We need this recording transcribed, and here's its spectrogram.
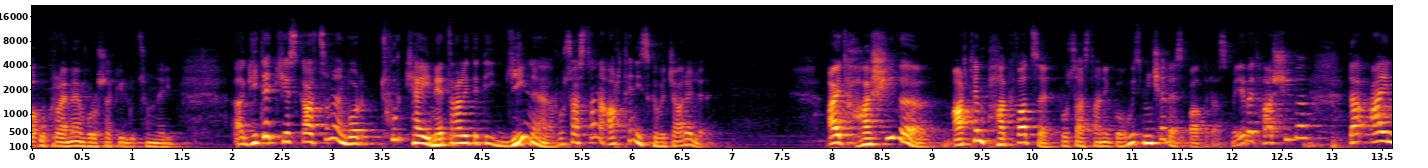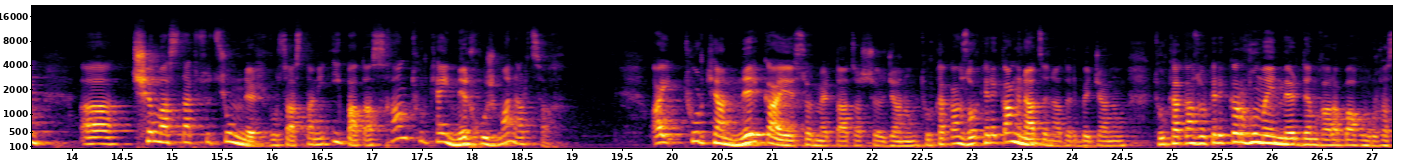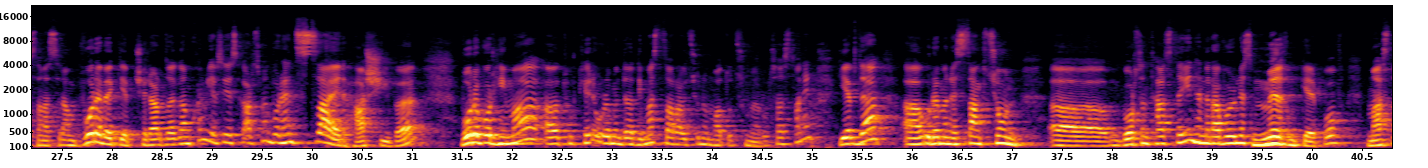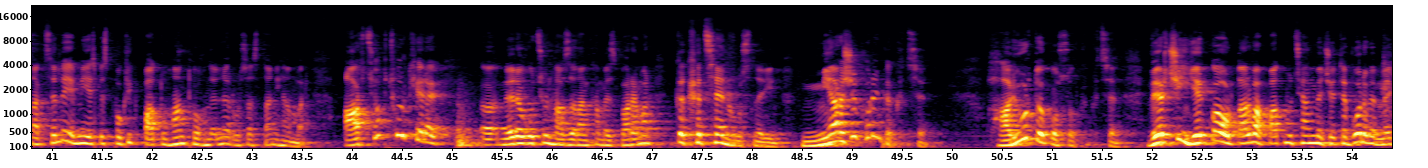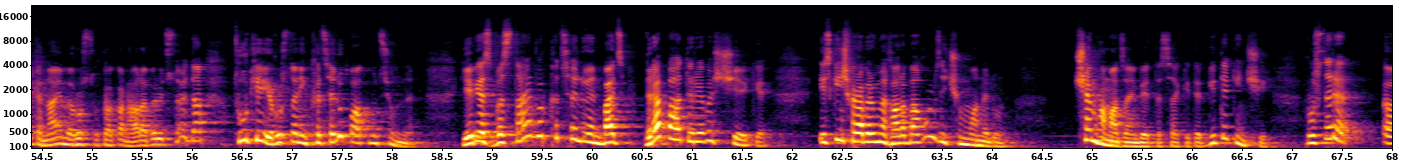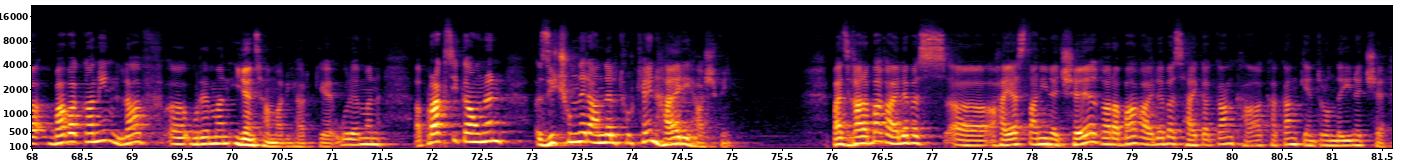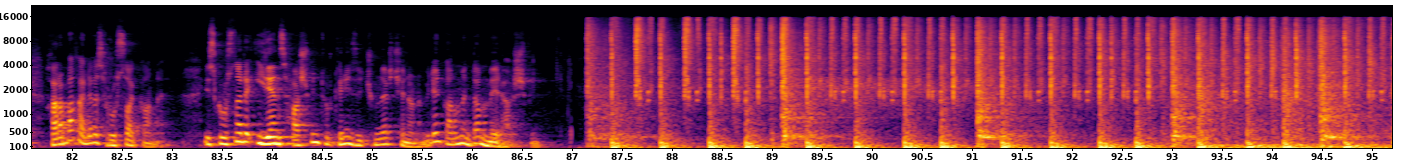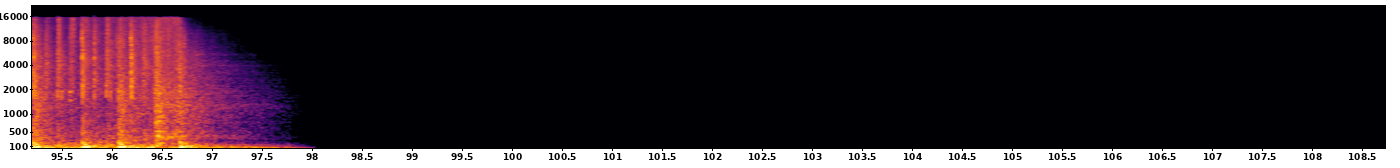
Ուկրաինայում որոշակի լուծումների։ Գիտեք, ես կարծում եմ, որ Թուրքիայի նեյտրալիտետի գինը Ռուսաստանը արդեն իսկ վճարել է։ այդ հաշիվը արդեն փակված է Ռուսաստանի կողմից մինչև այս պատերազմը եւ այդ հաշիվը դա այն չմասնակցությունն էր Ռուսաստանի ի պատասխան Թուրքիայի ներխուժման Արցախ այ Թուրքիան ներկա է այսօր մեր տարածաշրջանում, թուրքական զորքերը կանգնած են Ադրբեջանում, թուրքական զորքերը կռվում էին մեր դեմ Ղարաբաղում, Ռուսաստանը սրան որևէ կերպ չէր արձագանքում, եւ ես կարծում եմ, որ հենց սա էր հաշիվը, որը որ հիմա թուրքերը ուրեմն դրա դիմաց ծառայությունը մատուցում են Ռուսաստանին, եւ դա ուրեմն այս սանկցիոն գործընթացներին հնարավորինս մեղմ կերպով մասնակցել է եւ մի այսպես փոքրիկ պատուհան թողնելն է Ռուսաստանի համար արդյոք թուրքերը ներողություն հազար անգամ էս բարեմար կգցեն ռուսներին միարժեքորեն կգցեն 100%-ով կգցեն վերջին 200 տարվա պատմության մեջ եթե որևէ մեկը նայում է ռուս-թուրքական հարաբերությունները դա Թուրքիայի ռուսներին գցելու պատմությունն է եւ ես վստահ եմ որ գցելու են բայց դրա պատերը եւս չի եկել իսկ ինչ վերաբերում է Ղարաբաղում զիջում անելուն չեմ համաձայնվի այդ տեսակետի հետ գիտեք ինչի ռուսները բավականին լավ ուրեմն իրենց համար իհարկե ուրեմն պրակտիկա ունեն զիջումներ անել Թուրքիային հայերի հաշվին բայց Ղարաբաղը այլևս Հայաստանինը չէ, Ղարաբաղը այլևս հայկական քաղաքական կենտրոններինը չէ։ Ղարաբաղը այլևս ռուսական է։ Իսկ ռուսները իրենց հաշվին թուրքերին զիջումներ չեն անում, իրենք անում են դա մեր հաշվին։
